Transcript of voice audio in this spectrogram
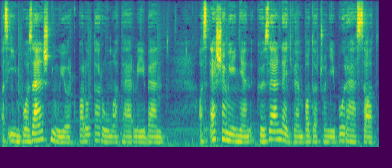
az impozáns New York Palota Róma termében. Az eseményen közel 40 badacsonyi borászat,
